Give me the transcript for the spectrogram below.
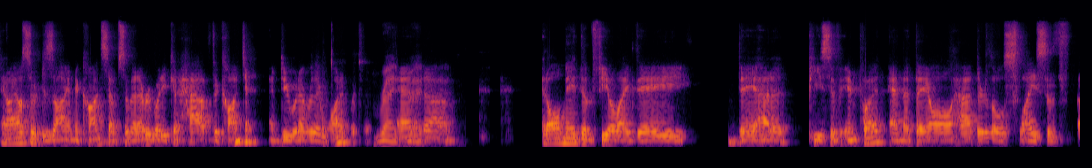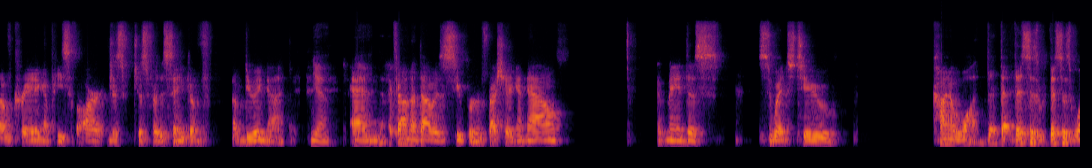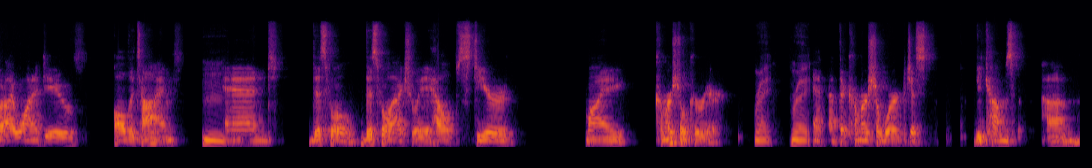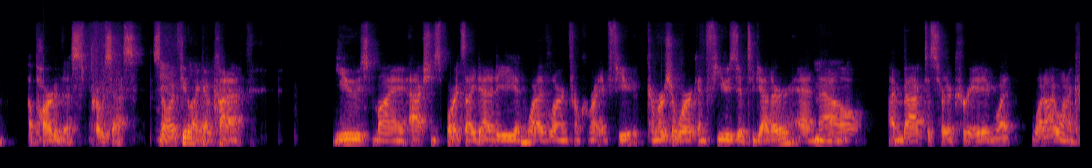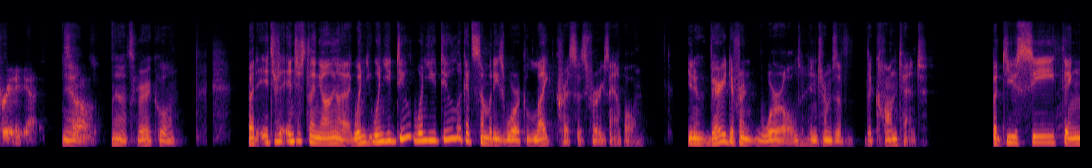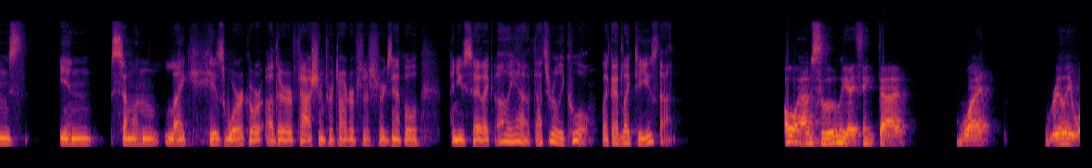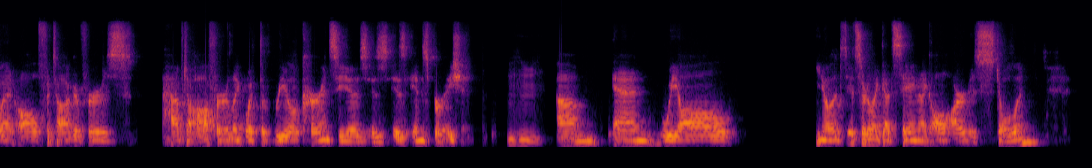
and I also designed the concept so that everybody could have the content and do whatever they wanted with it. Right, and right. Um, it all made them feel like they they had a piece of input and that they all had their little slice of of creating a piece of art just just for the sake of of doing that yeah and i found that that was super refreshing. And now i've made this switch to kind of want that, that this is this is what i want to do all the time. Mm. and this will this will actually help steer my commercial career. Right right. And that the commercial work just becomes um, a part of this process. So i feel like i've kind of used my action sports identity and what i've learned from commercial work and fused it together and Mhm. now i'm back to sort of creating what what i want to create again Yeah. so Yeah, it's very cool. But it's interesting on that when you, when you do when you do look at somebody's work like Chris's, for example, you know, very different world in terms of the content. But do you see things in someone like his work or other fashion photographers, for example, and you say like, "Oh yeah, that's really cool. Like, I'd like to use that." Oh, absolutely. I think that what really what all photographers have to offer, like what the real currency is, is is inspiration. Mm-hmm. Um, and we all, you know, it's it's sort of like that saying, like all art is stolen.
